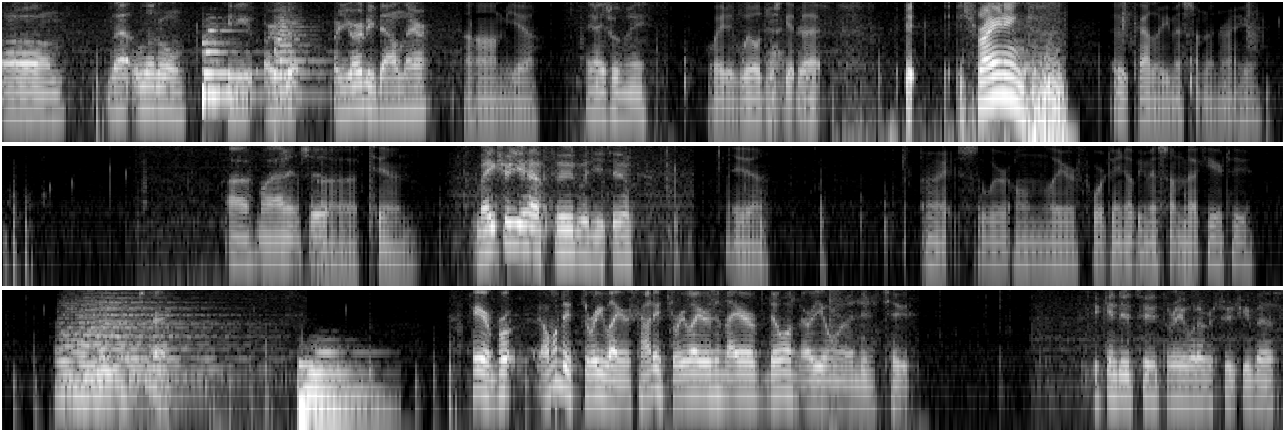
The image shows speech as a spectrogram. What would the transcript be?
Um, that little. Can you? Are you? Are you already down there? Um. Yeah. Yeah, he's with me. Wait, did Will just Oh, get Chris. back? It's raining. Oh, Kyler, you missed something right here. Uh, well, I didn't see it. Uh, ten. Make sure you have food with you too. Yeah. Alright, so we're on layer 14. Oh, you missed something back here, too. Okay. Here, bro. I'm gonna do three layers. Can I do three layers in the air, Dylan, or you only do two? You can do two, three, whatever suits you best.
